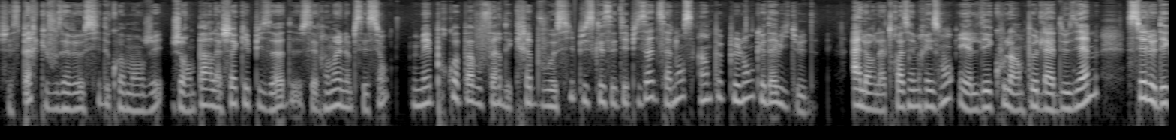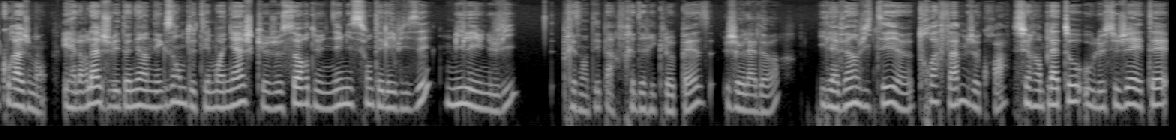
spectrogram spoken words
J'espère que vous avez aussi de quoi manger. J'en parle à chaque épisode, c'est vraiment une obsession. Mais pourquoi pas vous faire des crêpes vous aussi, puisque cet épisode s'annonce un peu plus long que d'habitude. Alors la troisième raison, et elle découle un peu de la deuxième, c'est le découragement. Et alors là, je vais donner un exemple de témoignage que je sors d'une émission télévisée, Mille et une vies, présentée par Frédéric Lopez, je l'adore. Il avait invité euh, trois femmes, je crois, sur un plateau où le sujet était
